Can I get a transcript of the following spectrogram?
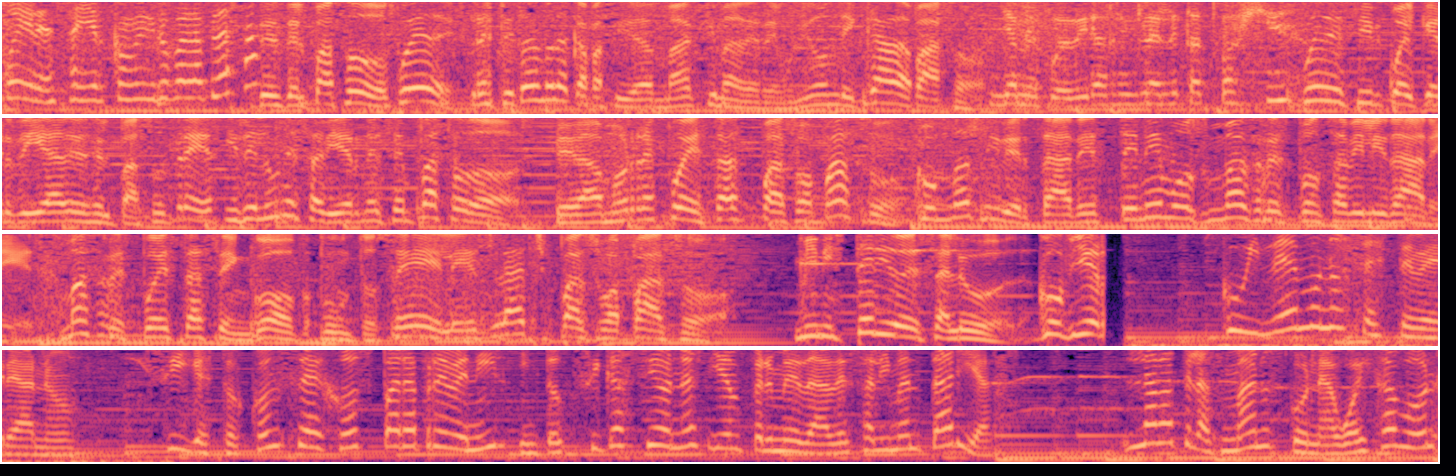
¿Pueden ensayar con mi grupo a la plaza? Desde el paso 2 puedes, respetando la capacidad máxima de reunión de cada paso. ¿Ya me puedo ir a arreglar el tatuaje? Puedes ir cualquier día desde el paso 3 y de lunes a viernes en paso 2. Te damos respuestas paso a paso. Con más libertades tenemos más responsabilidades. Más respuestas en gov.cl slash paso a paso. Ministerio de Salud. Gobierno. Cuidémonos este verano. Sigue estos consejos para prevenir intoxicaciones y enfermedades alimentarias. Lávate las manos con agua y jabón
